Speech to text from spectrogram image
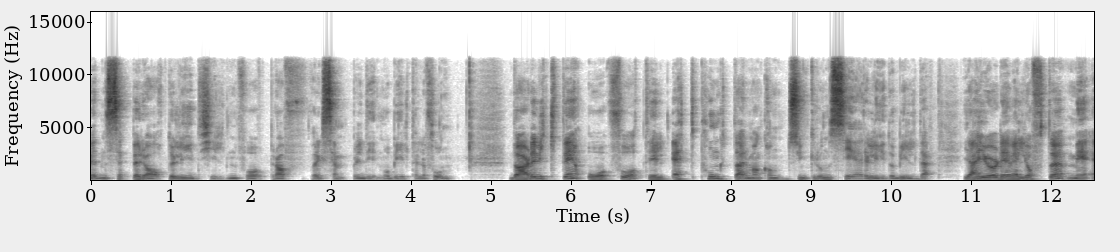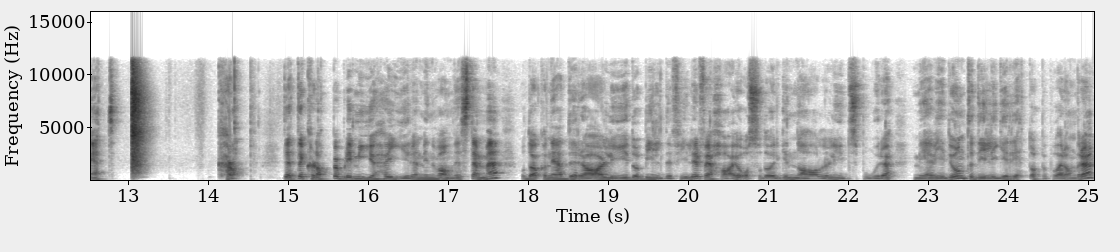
med den separate lydkilden fra for eksempel din mobiltelefon. Da er det viktig å få til et punkt der man kan synkronisere lyd og bilde. Jeg gjør det veldig ofte med et klapp. Dette klappet blir mye høyere enn min vanlige stemme, og da kan jeg dra lyd- og bildefiler, for jeg har jo også det originale lydsporet med videoen, til de ligger rett oppe på hverandre,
